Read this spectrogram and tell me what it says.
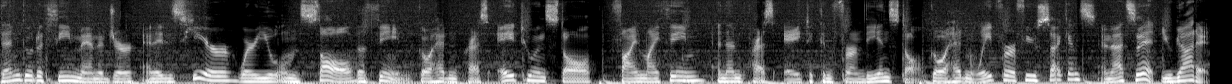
then go to Theme Manager, and it is here where you will install the theme. Go ahead and press A to install, find my theme, and then press A to confirm the install. Go ahead and wait for a few seconds, and that's it, you got it.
